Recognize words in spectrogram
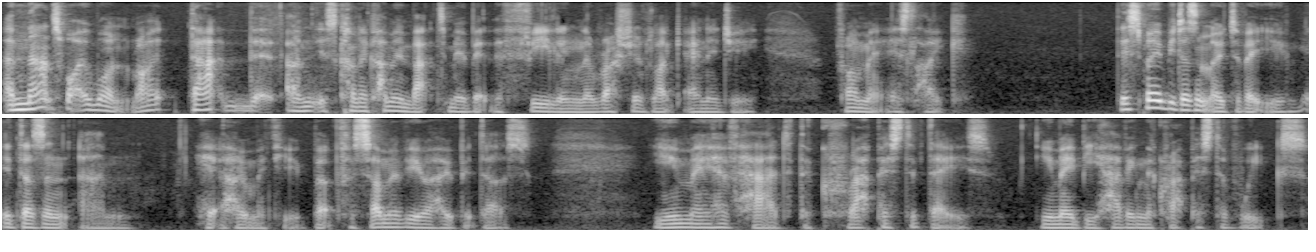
And that's what I want, right? That, that um, it's kind of coming back to me a bit. The feeling, the rush of like energy from it is like this. Maybe doesn't motivate you. It doesn't um, hit home with you. But for some of you, I hope it does. You may have had the crappiest of days. You may be having the crappiest of weeks.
